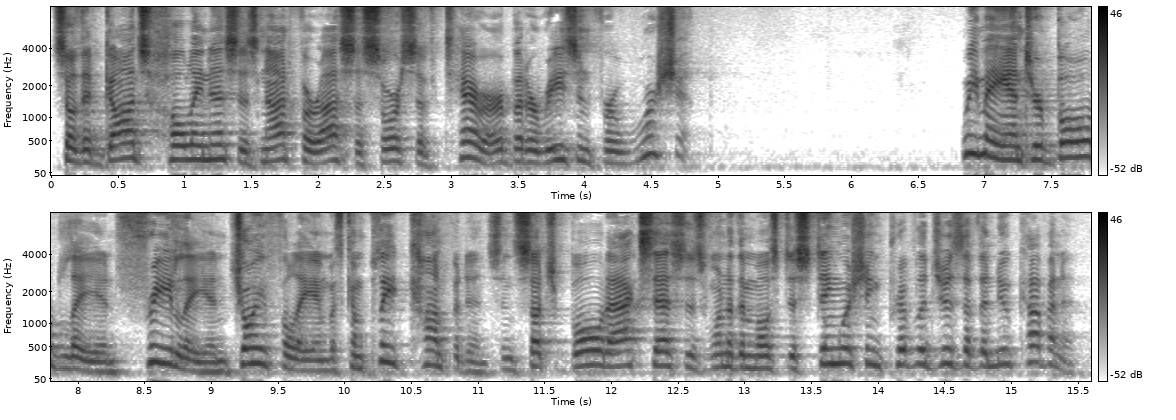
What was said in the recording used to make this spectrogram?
so that God's holiness is not for us a source of terror, but a reason for worship. We may enter boldly and freely and joyfully and with complete confidence, and such bold access is one of the most distinguishing privileges of the new covenant.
